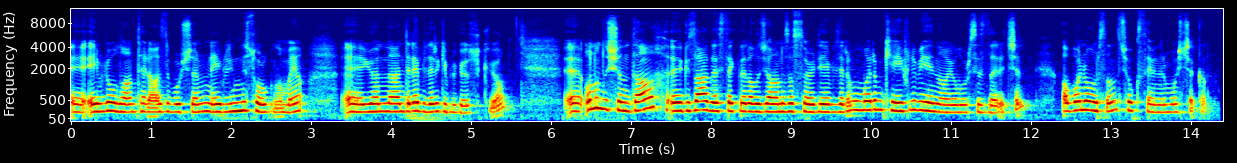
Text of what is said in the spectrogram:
e, evli olan terazi burçlarının evliliğini sorgulamaya e, yönlendirebilir gibi gözüküyor. E, onun dışında e, güzel destekler alacağınızı söyleyebilirim. Umarım keyifli bir yeni ay olur sizler için. Abone olursanız çok sevinirim. Hoşçakalın.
